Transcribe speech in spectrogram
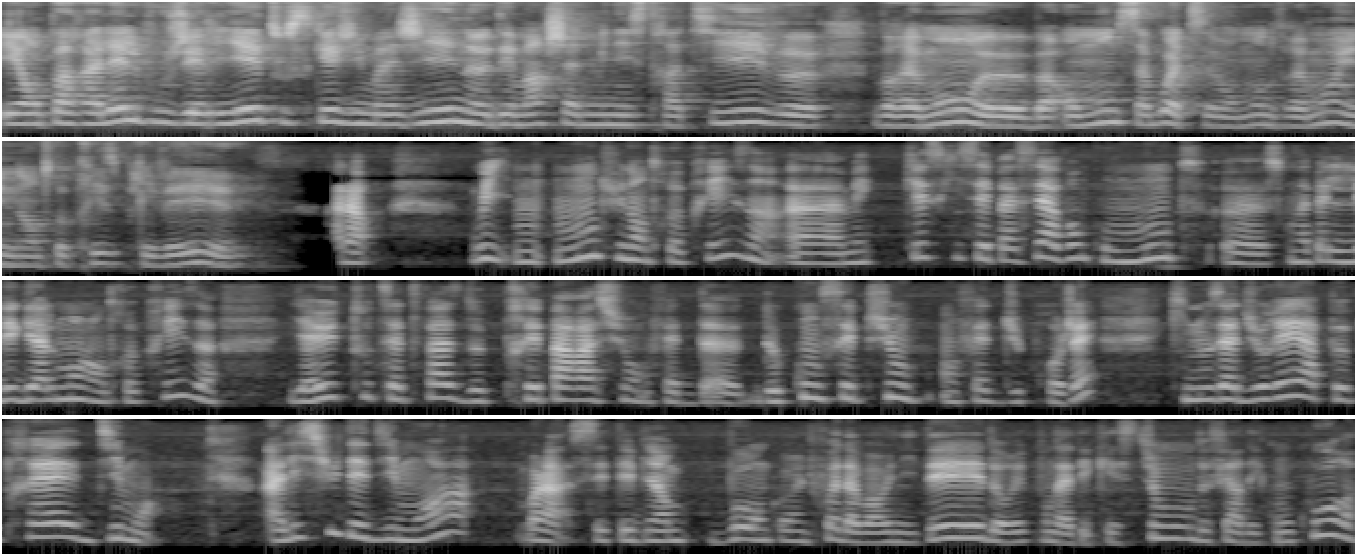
Et en parallèle, vous gériez tout ce qui est, j'imagine, démarches administratives. Euh, vraiment, bah, on monte sa boîte, on monte vraiment une entreprise privée. Alors, oui, on, monte une entreprise, euh, mais qu'est-ce qui s'est passé avant qu'on monte euh, ce qu'on appelle légalement l'entreprise? Il y a eu toute cette phase de préparation, en fait, de, conception en fait du projet, qui nous a duré à peu près dix mois. À l'issue des dix mois, voilà, c'était bien beau encore une fois d'avoir une idée, de répondre à des questions, de faire des concours,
